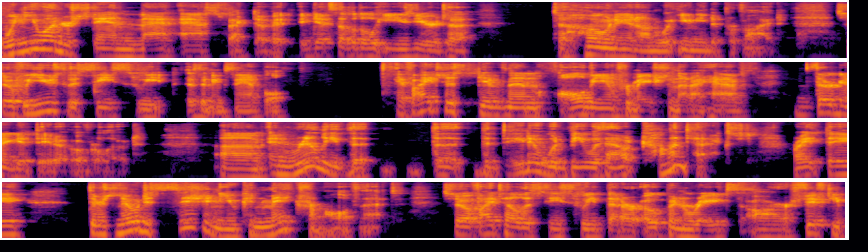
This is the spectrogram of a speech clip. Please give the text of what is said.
when you understand that aspect of it, it gets a little easier to to hone in on what you need to provide. So if we use the C suite as an example, if I just give them all the information that I have, they're going to get data overload. Um, and really, the, the the data would be without context, right? They there's no decision you can make from all of that. So if I tell the C-suite that our open rates are 50%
